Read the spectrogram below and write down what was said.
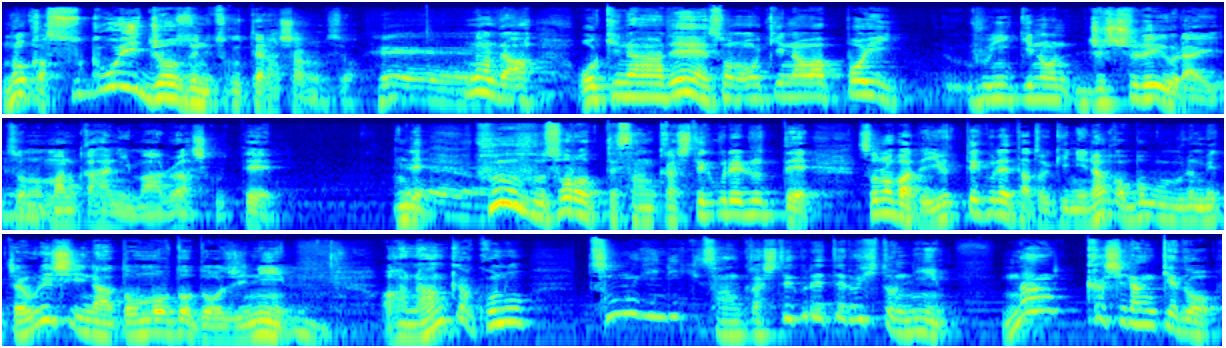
なんかすごい上手に作ってらっしゃるんですよ。へえ。なんであ沖縄でその沖縄っぽい雰囲気の10種類ぐらいそのマヌカハニーもあるらしくて、で夫婦揃って参加してくれるってその場で言ってくれた時になんか僕めっちゃ嬉しいなと思うと同時に、あなんかこの紬に参加してくれてる人になんか知らんけど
